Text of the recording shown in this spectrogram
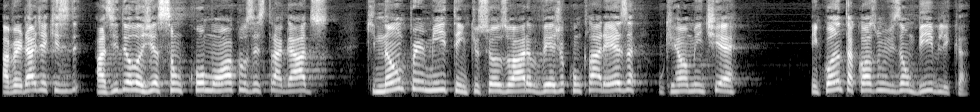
A verdade é que as ideologias são como óculos estragados que não permitem que o seu usuário veja com clareza o que realmente é. Enquanto a cosmovisão bíblica,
